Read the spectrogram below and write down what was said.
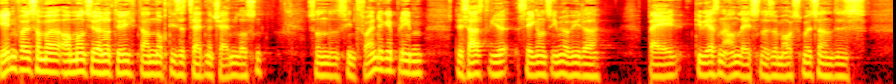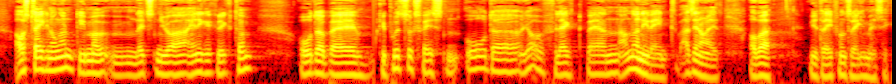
Jedenfalls haben wir, haben wir uns ja natürlich dann nach dieser Zeit nicht scheiden lassen, sondern sind Freunde geblieben. Das heißt, wir sehen uns immer wieder bei diversen Anlässen. Also manchmal sind das Auszeichnungen, die wir im letzten Jahr einige gekriegt haben. Oder bei Geburtstagsfesten oder ja, vielleicht bei einem anderen Event, weiß ich noch nicht. Aber wir treffen uns regelmäßig.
